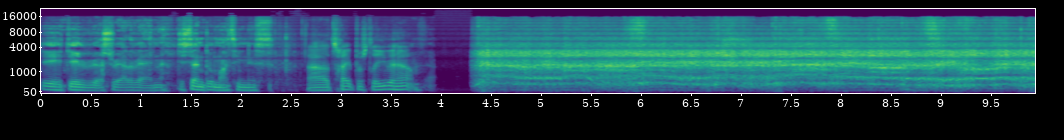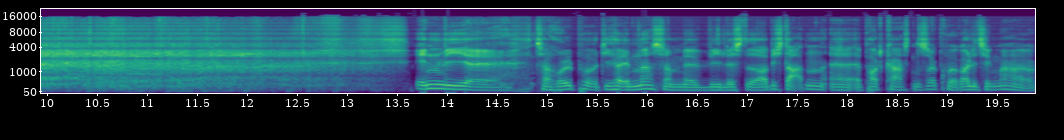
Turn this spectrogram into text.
det, det vil være svært at være andet. Det er Sandro Martinez. Der er tre på stribe her. Inden vi øh, tager hul på de her emner, som øh, vi listede op i starten af, af podcasten, så kunne jeg godt lige tænke mig at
